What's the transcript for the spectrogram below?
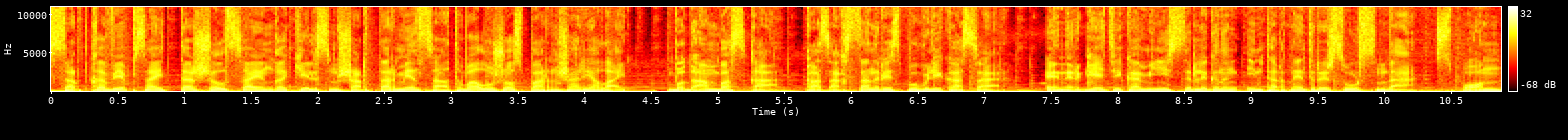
сыртқы веб-сайтта жыл сайынғы келісімшарттар мен сатып алу жоспарын жариялайды. Бұдан басқа қазақстан республикасы энергетика министрлігінің интернет ресурсында спон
